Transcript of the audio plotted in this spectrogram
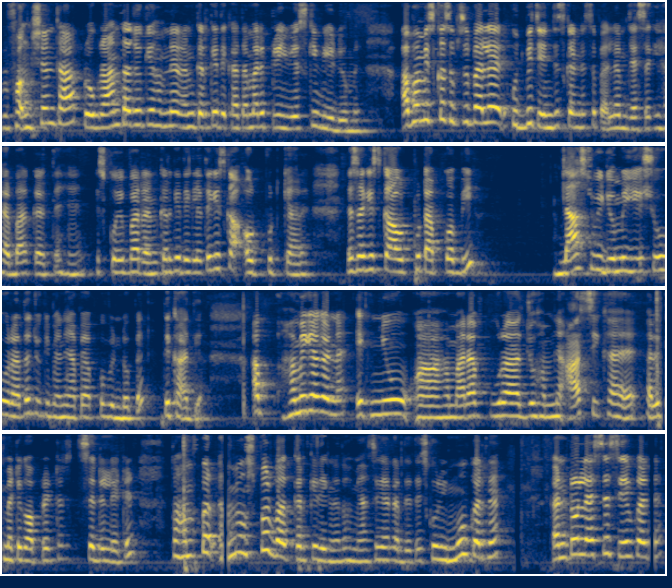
फ़ंक्शन था प्रोग्राम था, जो कि हमने रन करके देखा था हमारे प्रीवियस की वीडियो में। अब हम इसका सबसे पहले कुछ भी चेंजेस करने से पहले हम जैसा कि हर बार करते हैं, इसको एक बार रन करके देख लेते हैं कि इसका आउटपुट क्या है। जैसा कि इसका आउटपुट आपको अभी लास्ट वीडियो में ये शो हो रहा था जो कि मैंने यहाँ पे आपको विंडो पे दिखा दिया। अब हमें क्या करना है? एक न्यू हमारा पूरा जो हमने आज सीखा है अरिथमेटिक ऑपरेटर से रिलेटेड तो हम पर, हमें उस पर वर्क करके देखना तो हम यहाँ से क्या कर देते हैं? इसको रिमूव करते हैं। कंट्रोल एस से सेव करते हैं।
